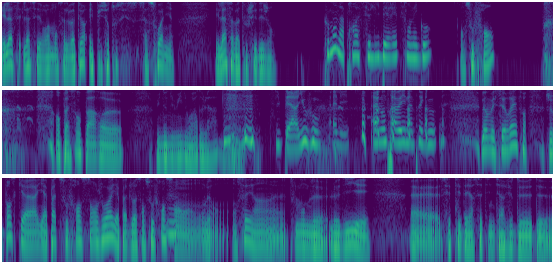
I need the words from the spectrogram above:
Et là, c'est là c'est vraiment salvateur. Et puis surtout, ça soigne. Et là, ça va toucher des gens. Comment on apprend à se libérer de son ego? En souffrant, en passant par euh, une nuit noire de l'âme. Super, youhou. Allez, allons travailler notre ego. non, mais c'est vrai. Enfin, je pense qu'il n'y a, a, pas de souffrance sans joie, il n'y a pas de joie sans souffrance. Mm. On, on, on, sait, hein, tout le monde le, le dit. Et euh, c'était d'ailleurs cette interview de, de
